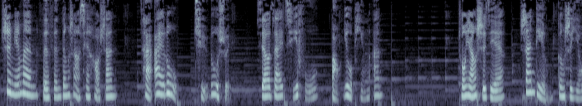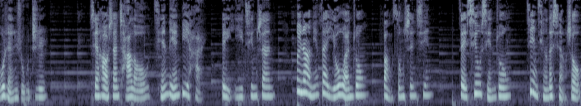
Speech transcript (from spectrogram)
市民们纷纷登上信号山，采艾露、取露水，消灾祈福，保佑平安。重阳时节，山顶更是游人如织。信号山茶楼前连碧海，背依青山，会让您在游玩中放松身心，在休闲中尽情的享受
